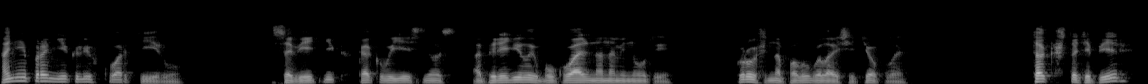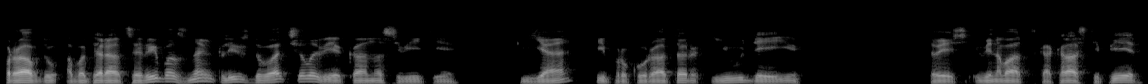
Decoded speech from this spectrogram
они проникли в квартиру. Советник, как выяснилось, опередил их буквально на минуты. Кровь на полу была еще теплая. Так что теперь правду об операции «Рыба» знают лишь два человека на свете. Я и прокуратор Иудеи. То есть виноват как раз теперь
